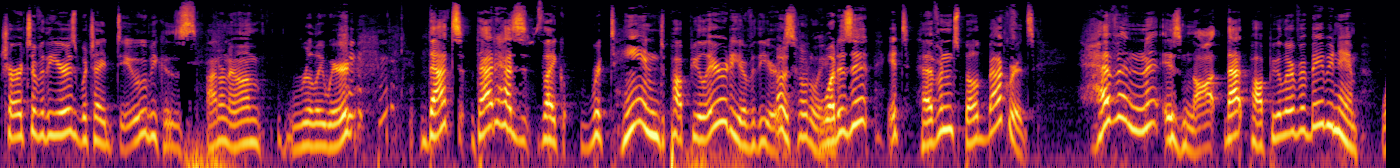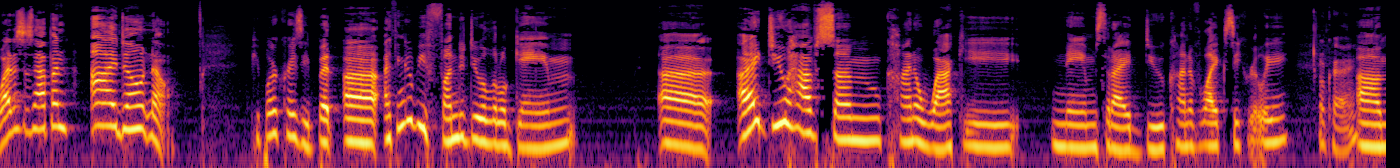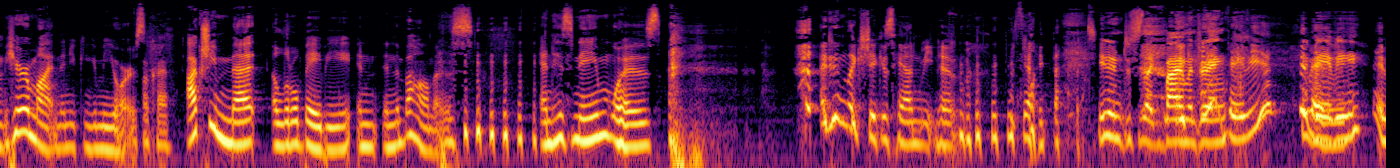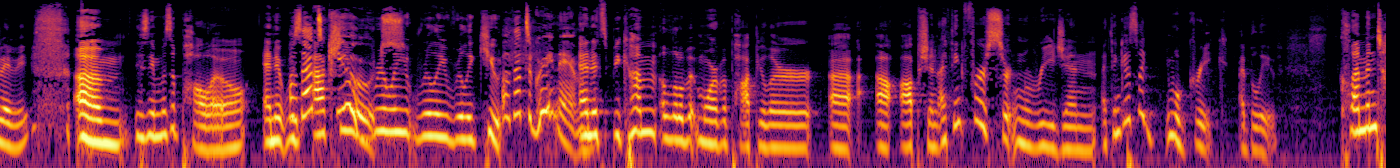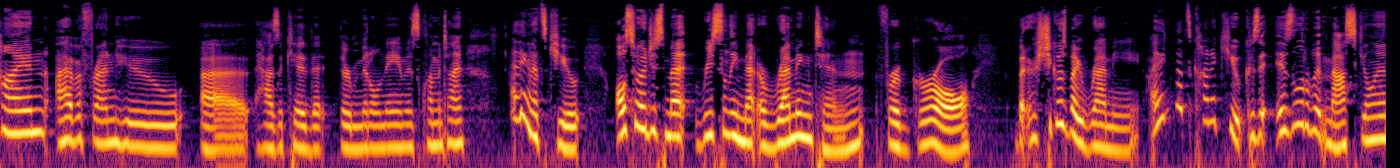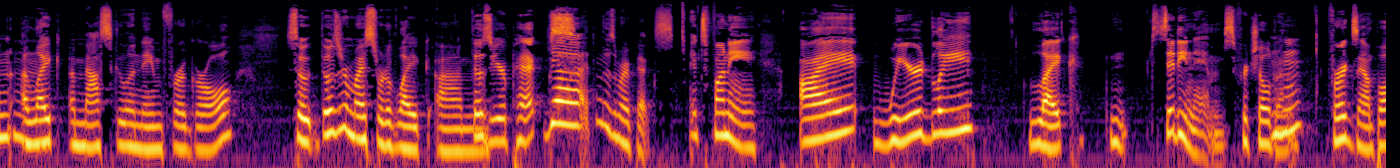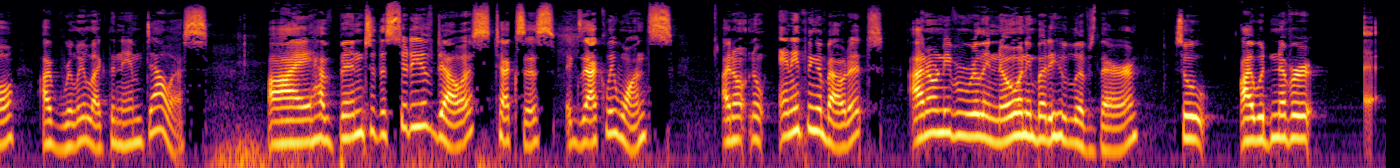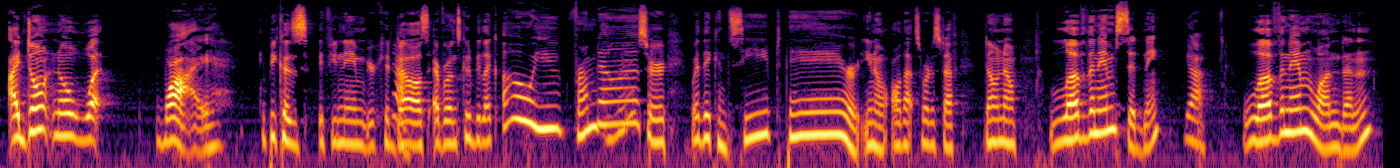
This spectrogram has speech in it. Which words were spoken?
charts over the years, which I do because I don't know, I'm really weird. That's that has like retained popularity over the years. Oh, totally. What is it? It's heaven spelled backwards. Heaven is not that popular of a baby name. Why does this happen? I don't know. People are crazy, but uh, I think it would be fun to do a little game. Uh, I do have some kind of wacky names that I do kind of like secretly. Okay. Um, here are mine. Then you can give me yours. Okay. I actually met a little baby in in the Bahamas, and his name was. I didn't like shake his hand, meet him. Like that. You didn't just like buy him a drink, baby. Hey, baby. Hey, baby. Um, his name was Apollo, and it was Oh, actually cute. really, really, really cute. Oh, that's a great name. And it's become a little bit more of a popular uh, uh, option, I think, for a certain region. I think it's like, well, Greek, I believe. Clementine, I have a friend who uh, has a kid that their middle name is Clementine. I think that's cute. Also, I just met recently met a Remington for a girl, but her, she goes by Remy. I think that's kind of cute because it is a little bit masculine. Hmm. I like a masculine name for a girl. So those are my sort of like um, Those are your picks. yeah, I think those are my picks. It's funny. I weirdly like n- city names for children. Mm-hmm. For example, I really like the name Dallas. I have been to the city of Dallas, Texas, exactly once. I don't know anything about it. I don't even really know anybody who lives there. So I would never. I don't know what why because if you name your kid Dallas, everyone's going to be like, "Oh, are you from Dallas or were they conceived there?" or you know, all that sort of stuff. Don't know. Love the name Sydney. Yeah. Love the name London.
